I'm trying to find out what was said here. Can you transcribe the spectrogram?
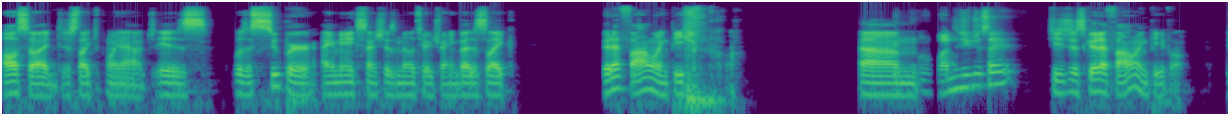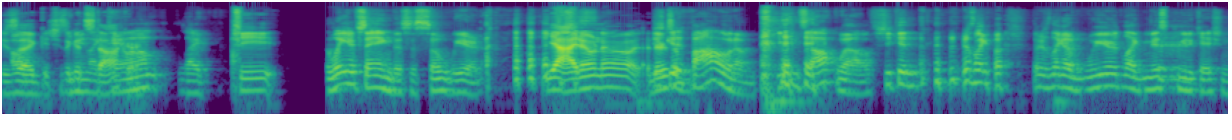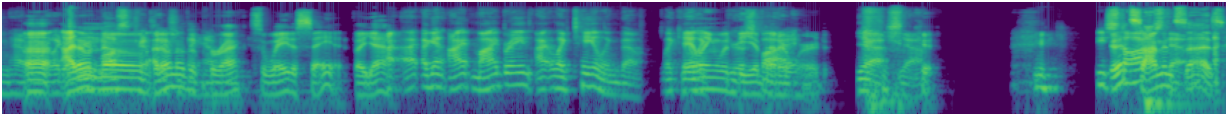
also, I'd just like to point out, is was a super. I mean, sense she has military training, but it's like good at following people. um, what did you just say? she's just good at following people. She's Oh, a she's a good mean, stalker. 'em? Like she, the way you're saying this is so weird. yeah, I don't know. She's There's good a at following him. She can stalk well. She can. there's like a, there's like a weird like miscommunication happening. uh, like a I don't know. I don't know the thing happening. correct way to say it, but yeah, I, I, again, I my brain, I like tailing them. Like you're, like, tailing would be a, spy. better word. Yeah, yeah. Good, Simon them. says.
